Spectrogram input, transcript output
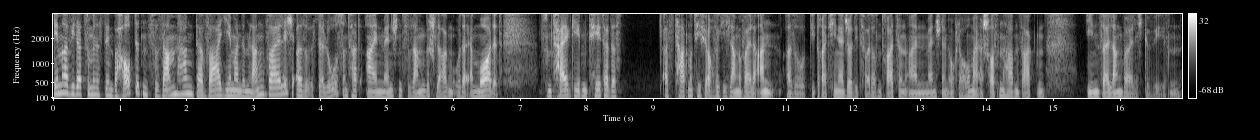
immer wieder zumindest den behaupteten Zusammenhang, da war jemandem langweilig, also ist er los und hat einen Menschen zusammengeschlagen oder ermordet. Zum Teil geben Täter das als Tatmotiv ja auch wirklich Langeweile an. Also die drei Teenager, die 2013 einen Menschen in Oklahoma erschossen haben, sagten, ihnen sei langweilig gewesen.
